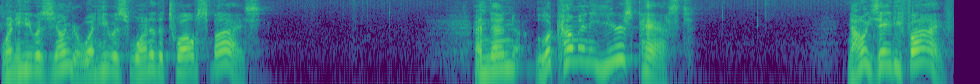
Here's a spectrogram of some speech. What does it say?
when he was younger, when he was one of the 12 spies. And then look how many years passed. Now he's 85.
